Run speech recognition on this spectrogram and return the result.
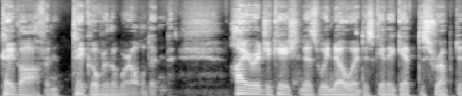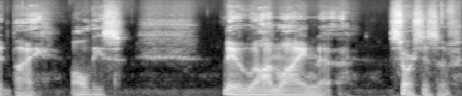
take off and take over the world, and higher education as we know it is going to get disrupted by all these new online uh, sources of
